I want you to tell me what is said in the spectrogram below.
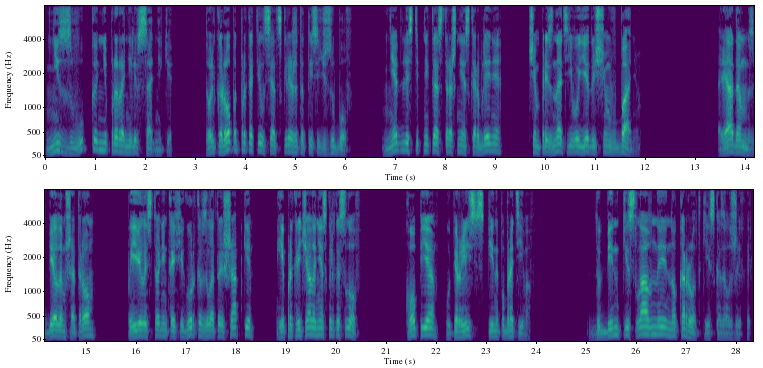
ни звука не проронили всадники. Только ропот прокатился от скрежета тысяч зубов. Нет для степняка страшнее оскорбления, чем признать его едущим в баню. Рядом с белым шатром появилась тоненькая фигурка в золотой шапке и прокричала несколько слов. Копья уперлись в спины побратимов. «Дубинки славные, но короткие», — сказал Жихарь.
